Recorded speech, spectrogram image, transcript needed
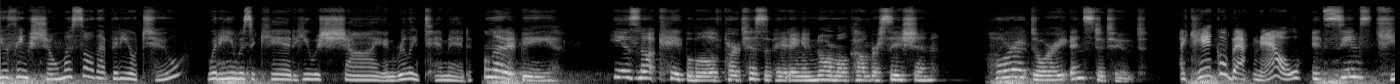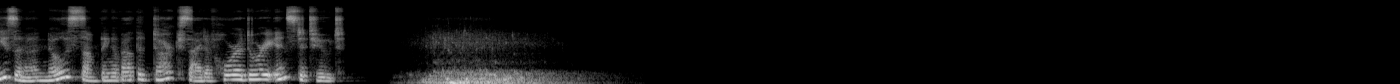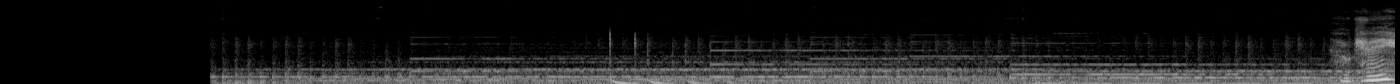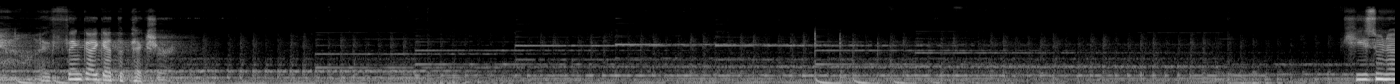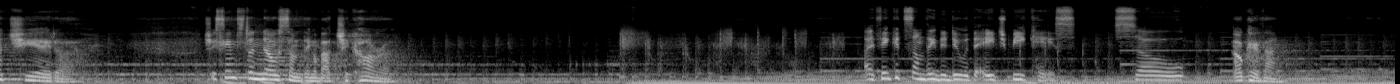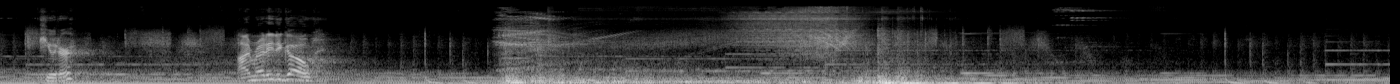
you think Shoma saw that video too? When he was a kid, he was shy and really timid. Let it be. He is not capable of participating in normal conversation. Horadori Institute. I can't go back now. It seems Kizuna knows something about the dark side of Horadori Institute. Think I get the picture. Kizuna Chieda. She seems to know something about Chikara. I think it's something to do with the HB case. So, Okay then. Pewter? I'm ready to go.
